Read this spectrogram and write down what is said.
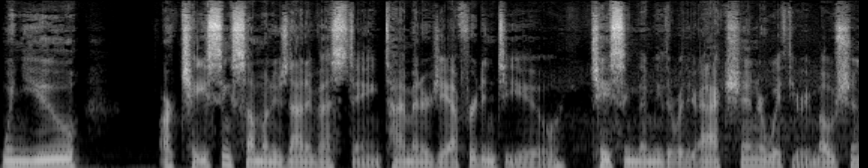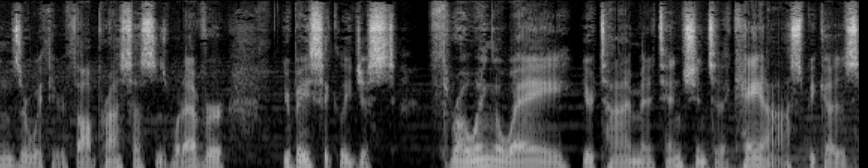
when you are chasing someone who's not investing time, energy, effort into you, chasing them either with your action or with your emotions or with your thought processes, whatever, you're basically just throwing away your time and attention to the chaos because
